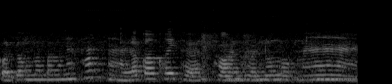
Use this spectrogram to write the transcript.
กดลงเบาๆนะคะอ่าแล้วก็ค่อยถอนถอนหัวนมออกมา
